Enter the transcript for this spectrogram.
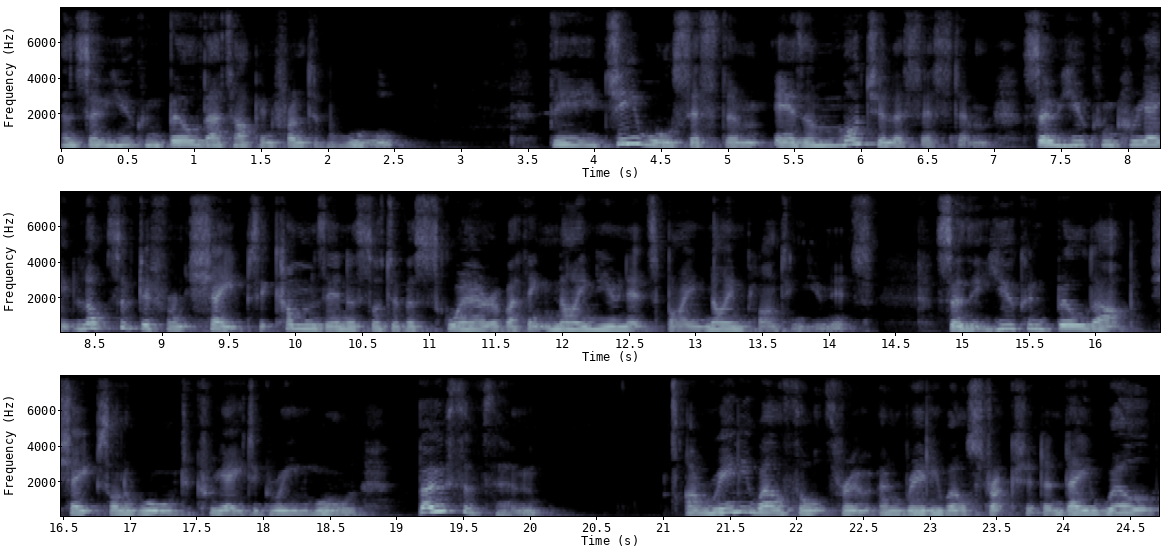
and so you can build that up in front of a wall. The G wall system is a modular system, so you can create lots of different shapes. It comes in a sort of a square of, I think, nine units by nine planting units so that you can build up shapes on a wall to create a green wall. Both of them are really well thought through and really well structured, and they will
